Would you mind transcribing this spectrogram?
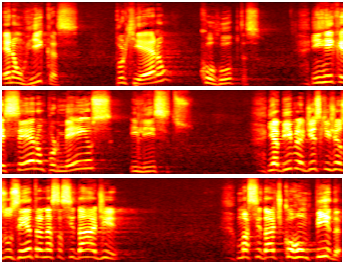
eram ricas porque eram corruptas, enriqueceram por meios ilícitos. E a Bíblia diz que Jesus entra nessa cidade, uma cidade corrompida,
